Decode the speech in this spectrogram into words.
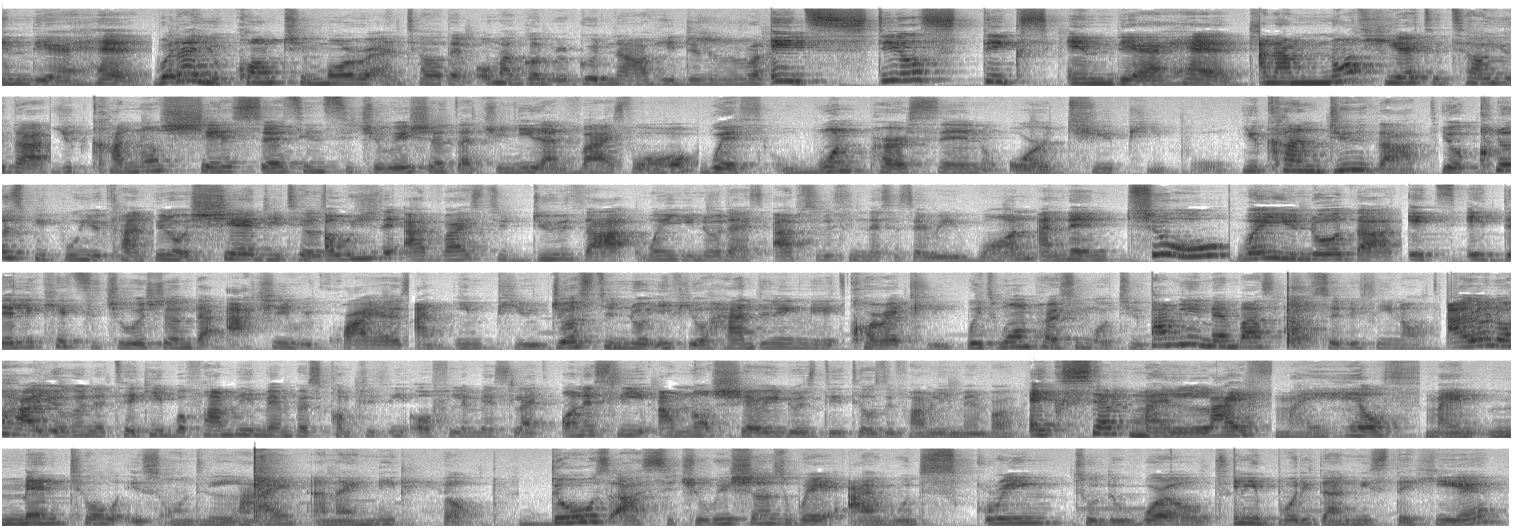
in their head. Whether you come tomorrow and tell them, oh my God, we're good now, he did it, still sticks in their head. And I'm not here to tell you that you cannot share certain situations that you need advice for with one person or two people. You can do that. Your close people, you can, you know, share details. I would usually advise to do that when you know that it's absolutely necessary, one. And then two, when you know that it's a delicate situation that actually requires an input, just to know if you're handling it correctly with one person or two. Family members, absolutely not. I don't know how you're going to take it, but family members completely off limits. Like, honestly, I'm not sharing those details with family member. Except my life, my health, my mental is on the line and I need help. Those are situations where I would scream to the world, anybody that needs to hear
